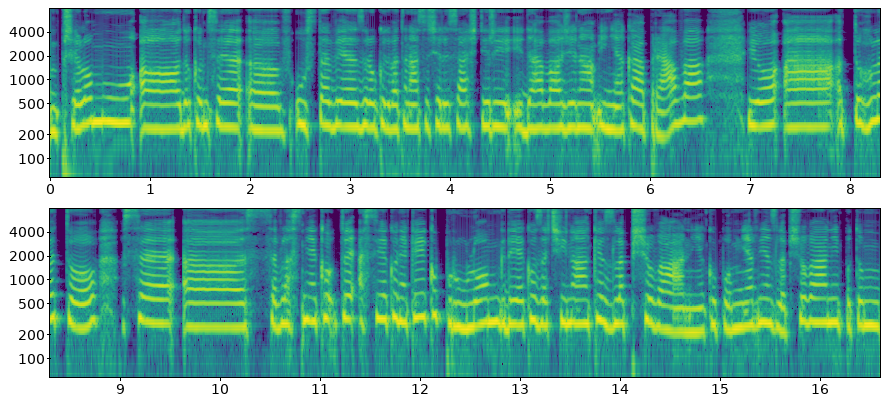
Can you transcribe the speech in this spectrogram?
um, přelomu a dokonce uh, v ústavě z roku 1964 i dává ženám i nějaká práva, jo, a tohleto se, uh, se vlastně jako, to je asi jako nějaký jako průlom, kdy jako začíná ke zlepšování, jako poměrně zlepšování, potom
